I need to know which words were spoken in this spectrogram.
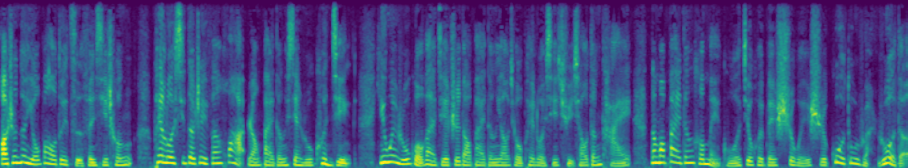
华盛顿邮报对此分析称，佩洛西的这番话让拜登陷入困境，因为如果外界知道拜登要求佩洛西取消登台，那么拜登和美国就会被视为是过度软弱的。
